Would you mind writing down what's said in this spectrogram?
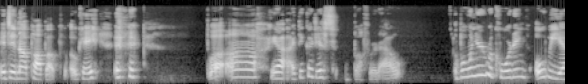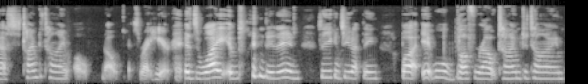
it did not pop up, okay? but uh, yeah, I think I just buffered out. But when you're recording OBS, time to time, oh no, it's right here. It's white and blended in, so you can see that thing but it will buffer out time to time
